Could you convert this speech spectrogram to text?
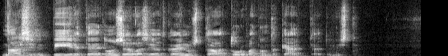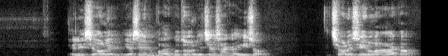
narsismin piirteet on sellaisia, jotka ennustaa turvatonta käyttäytymistä. Eli se oli, ja sen vaikutus oli itse asiassa aika iso. Se oli sillä aika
